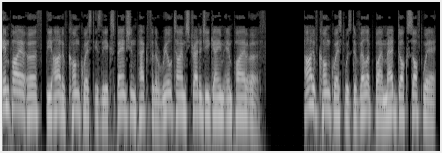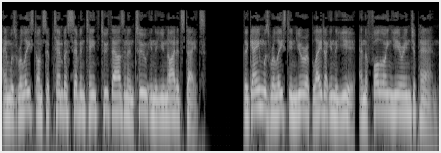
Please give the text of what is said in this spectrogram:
Empire Earth – The Art of Conquest is the expansion pack for the real-time strategy game Empire Earth. Art of Conquest was developed by Mad Doc Software, and was released on September 17, 2002 in the United States. The game was released in Europe later in the year, and the following year in Japan.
